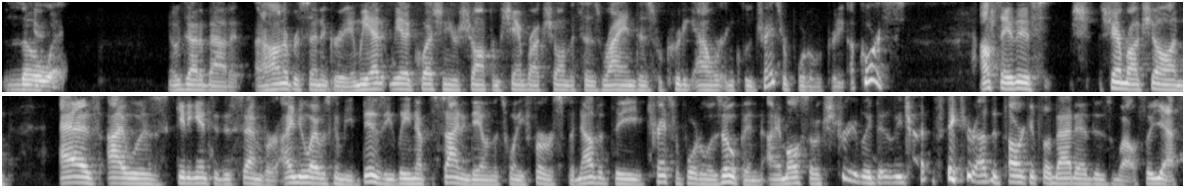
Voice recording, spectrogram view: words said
No yeah. way. No doubt about it. I 100% agree. And we had we had a question here, Sean, from Shamrock Sean that says, Bryan, does recruiting hour include transfer portal recruiting? Of course. I'll say this, Shamrock Sean, as I was getting into December, I knew I was going to be busy leading up to signing day on the 21st. But now that the transfer portal is open, I am also extremely busy trying to figure out the targets on that end as well. So, yes,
